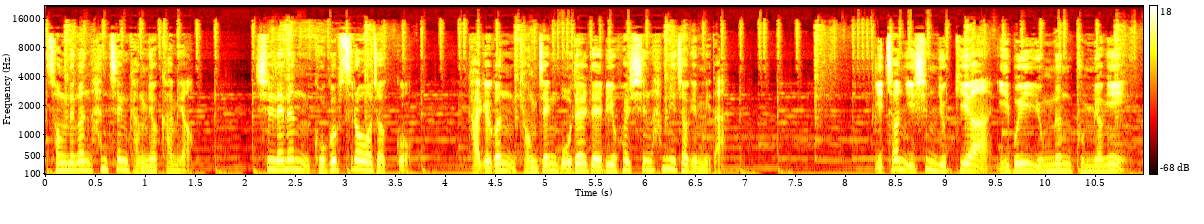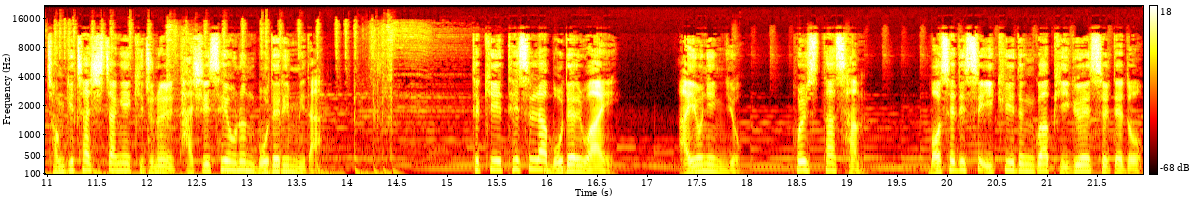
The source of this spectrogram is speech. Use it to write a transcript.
성능은 한층 강력하며 실내는 고급스러워졌고 가격은 경쟁 모델 대비 훨씬 합리적입니다. 2026 기아 EV6는 분명히 전기차 시장의 기준을 다시 세우는 모델입니다. 특히 테슬라 모델 Y, 아이오닉 6, 폴스타 3, 머세디스 EQ 등과 비교했을 때도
